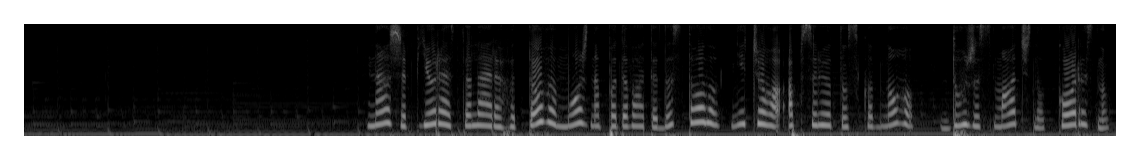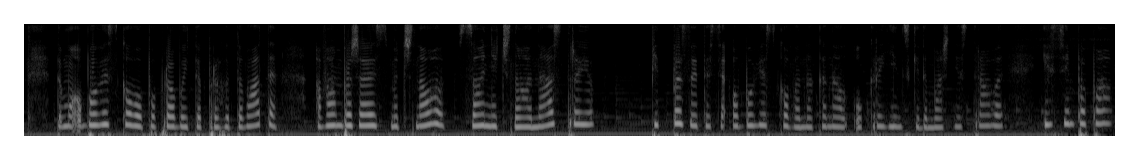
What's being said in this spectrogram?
Наше пюре селери готове, можна подавати до столу, нічого абсолютно складного, дуже смачно, корисно, тому обов'язково попробуйте приготувати. А вам бажаю смачного, сонячного настрою. Підписуйтеся обов'язково на канал Українські домашні страви і всім па-па!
